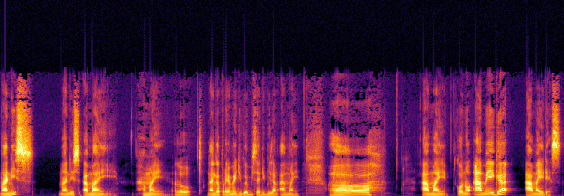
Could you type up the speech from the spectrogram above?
Manis, manis amai. Amai. Kalau nganggap remeh juga bisa dibilang amai. Ah, uh, amai. Kono amega amai des.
